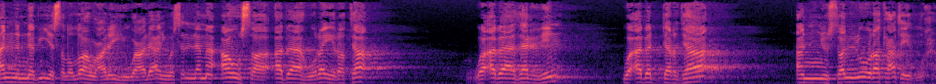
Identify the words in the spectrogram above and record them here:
أن النبي صلى الله عليه وعلى آله وسلم أوصى أبا هريرة وأبا ذر وأبا الدرداء أن يصلوا ركعتي الضحى.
